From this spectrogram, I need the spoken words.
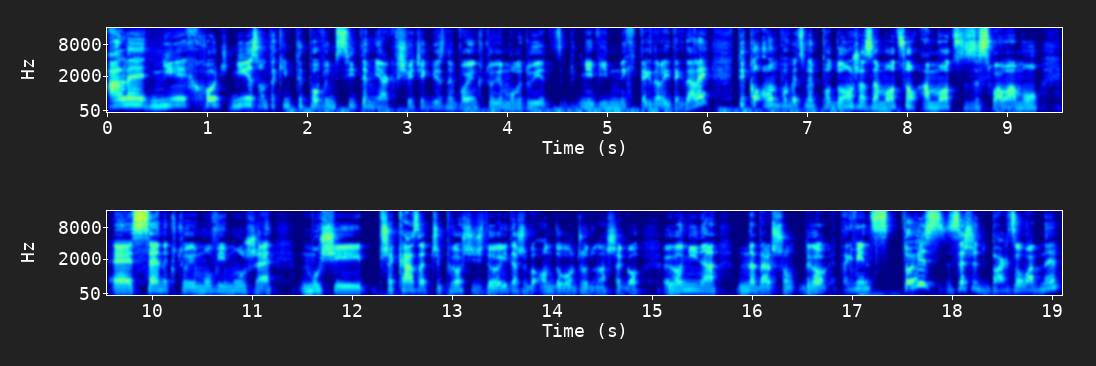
ale nie, chodzi, nie jest on takim typowym Sithem jak w świecie Gwiezdnych Wojen, który morduje niewinnych i tak dalej, i tak tylko on powiedzmy podąża za mocą, a moc zesłała mu e, sen, który mówi mu, że musi przekazać czy prosić droida, żeby on dołączył do naszego Ronina na dalszą drogę. Tak więc to jest zeszyt bardzo ładny,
